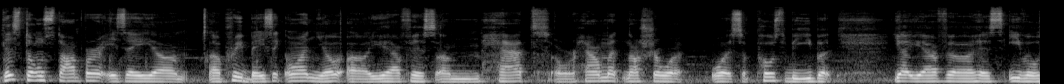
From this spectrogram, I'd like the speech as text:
this stone stomper is a um a pretty basic one. You know uh you have his um hat or helmet. Not sure what was supposed to be but yeah you have uh, his evil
